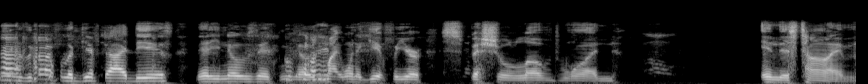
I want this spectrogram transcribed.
has a couple of gift ideas that he knows that you know you might want to get for your special loved one in this time.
